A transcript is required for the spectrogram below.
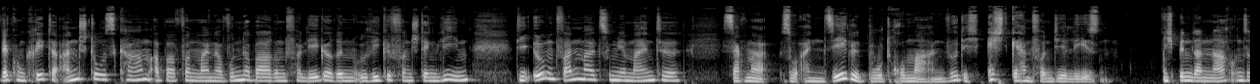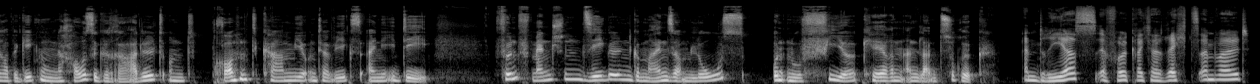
Der konkrete Anstoß kam aber von meiner wunderbaren Verlegerin Ulrike von Stenglin, die irgendwann mal zu mir meinte, sag mal, so einen Segelbootroman würde ich echt gern von dir lesen. Ich bin dann nach unserer Begegnung nach Hause geradelt und prompt kam mir unterwegs eine Idee. Fünf Menschen segeln gemeinsam los und nur vier kehren an Land zurück. Andreas, erfolgreicher Rechtsanwalt,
